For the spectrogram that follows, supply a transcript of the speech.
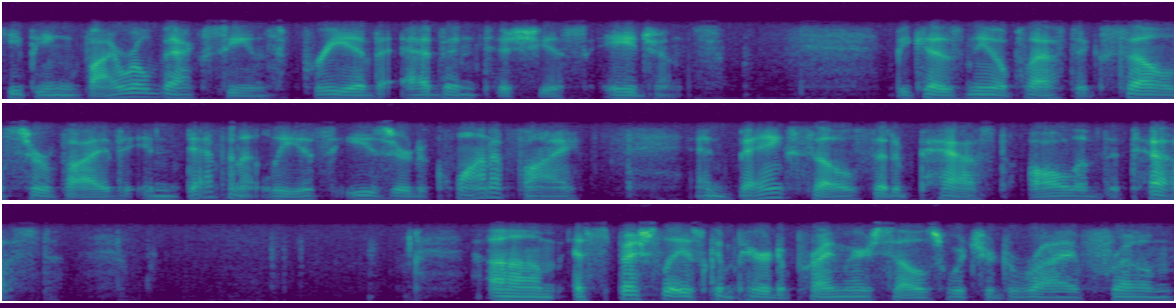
keeping viral vaccines free of adventitious agents. Because neoplastic cells survive indefinitely, it's easier to quantify and bank cells that have passed all of the test, um, especially as compared to primary cells, which are derived from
